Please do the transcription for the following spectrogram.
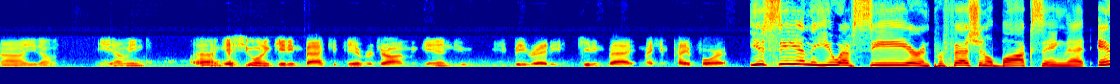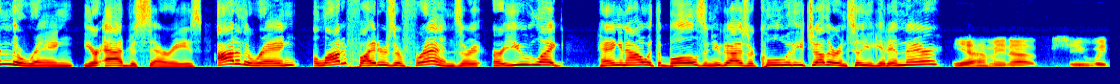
no, you don't. Yeah, I mean, I guess you want to get him back if you ever draw him again. You you'd be ready, get him back, make him pay for it. You see in the UFC or in professional boxing that in the ring, your adversaries. Out of the ring, a lot of fighters are friends. Are, are you like hanging out with the bulls and you guys are cool with each other until you get in there? Yeah, I mean, uh, she we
